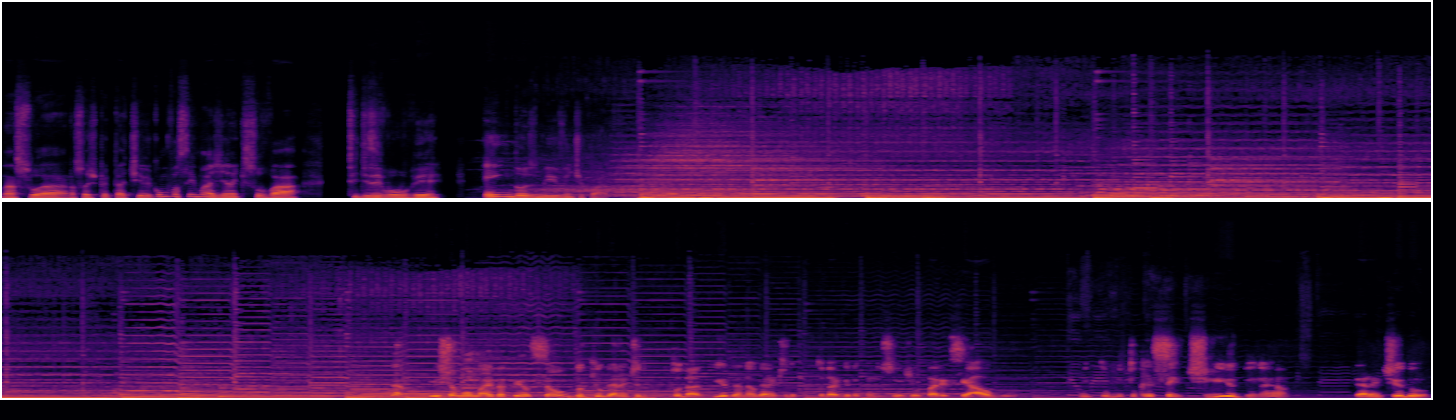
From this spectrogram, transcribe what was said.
na sua, na sua expectativa e como você imagina que isso vá se desenvolver em 2024. É, me chamou mais atenção do que o Garantido por Toda a Vida, né? O Garantido por Toda a Vida, quando surgiu, parecia algo muito, muito ressentido, né? Garantido,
